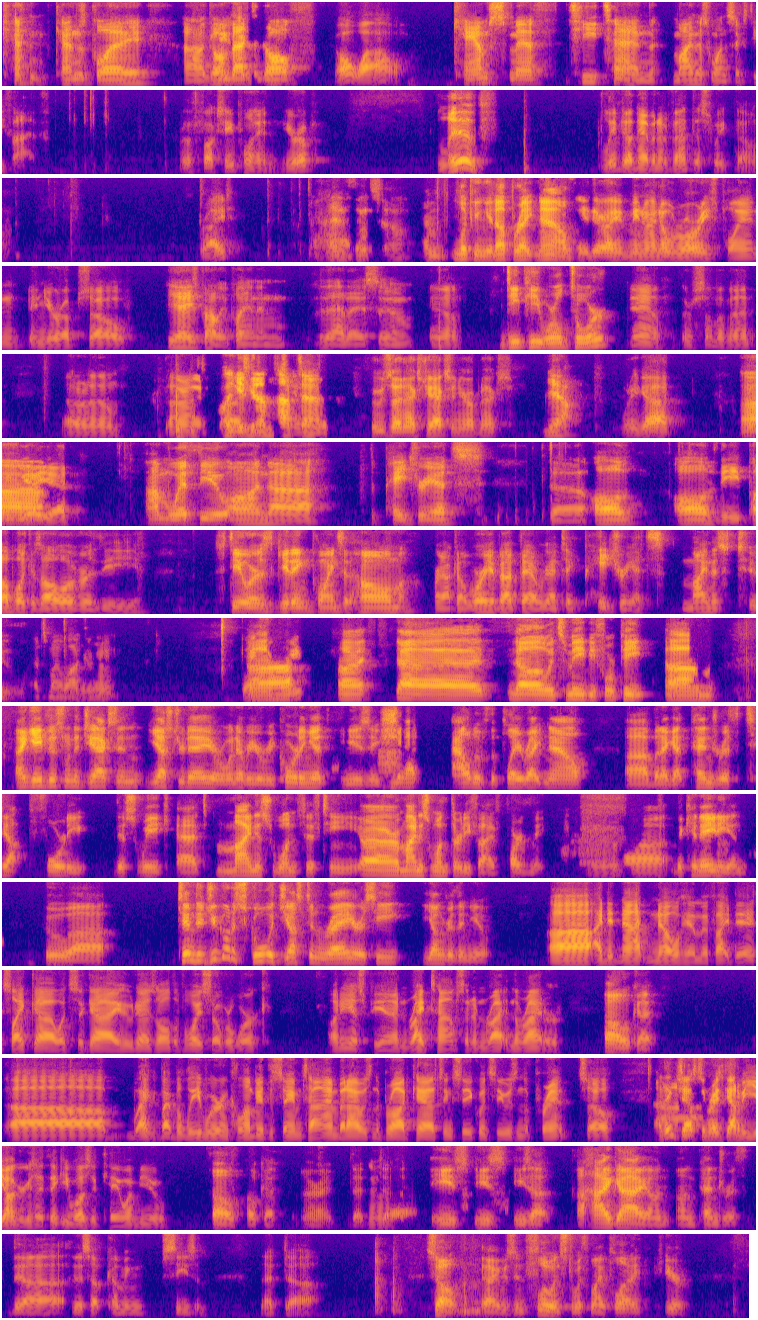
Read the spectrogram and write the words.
Ken, Ken's play. Uh, going back to golf. Oh wow. Cam Smith T10 minus 165. Where the fuck's he playing? Europe? LIV. Believe doesn't have an event this week though. Right? I didn't think so. I'm looking it up right now. Either I mean I know Rory's playing in Europe, so Yeah, he's probably playing in that, I assume. yeah. DP World Tour. Yeah, there's some event. I don't know. All right. I think he's Uh, got top 10. Who's uh, next? Jackson, you're up next. Yeah. What do you got? No Uh, NBA yet. I'm with you on uh, the Patriots. The all all of the public is all over the Steelers getting points at home. We're not going to worry about that. We're going to take Patriots minus two. That's my lock. of the All week. right. Uh? All right. Uh, no, it's me before Pete. Um, I gave this one to Jackson yesterday or whenever you're recording it. He is a shot out of the play right now. Uh, but I got Pendrith top 40 this week at minus 115 or minus 135. Pardon me. Uh, the Canadian who, uh, Tim, did you go to school with Justin Ray or is he younger than you? Uh, I did not know him. If I did, it's like uh, what's the guy who does all the voiceover work on ESPN? Wright Thompson and Wright and the writer. Oh, okay. Uh, I, I believe we were in Columbia at the same time, but I was in the broadcasting sequence. He was in the print. So I think Uh, Justin Ray's got to be younger because I think he was at KOMU. Oh, okay, all right. That No. uh, he's he's he's a, a high guy on on Pendrith uh, this upcoming season. That uh, so I was influenced with my play here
